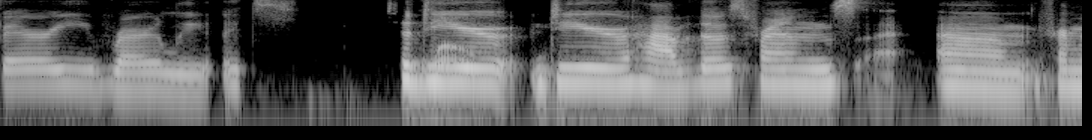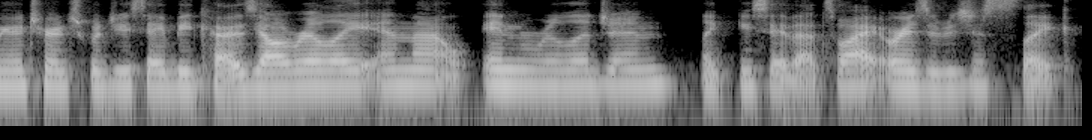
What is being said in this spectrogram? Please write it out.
very rarely it's so do whoa. you do you have those friends um from your church would you say because y'all relate in that in religion? Like you say that's why or is it just like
